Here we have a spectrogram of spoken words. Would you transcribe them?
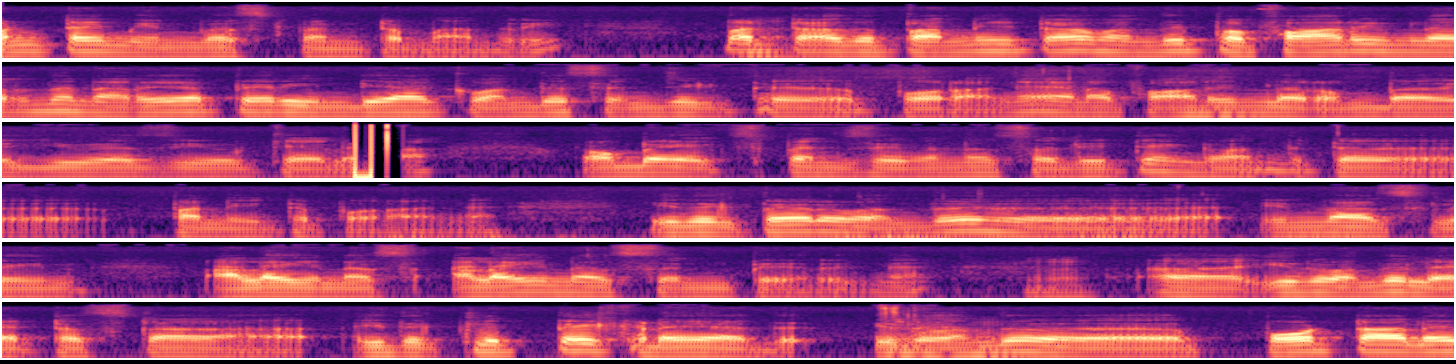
ஒன் டைம் இன்வெஸ்ட்மெண்ட் மாதிரி. பட் அது பண்ணிட்டா வந்து இப்போ ஃபாரின்ல இருந்து நிறைய பேர் இந்தியாவுக்கு வந்து செஞ்சுக்கிட்டு போகிறாங்க ஏன்னா ஃபாரின்ல ரொம்ப யூஎஸ் யூகேலாம் ரொம்ப எக்ஸ்பென்சிவ்னு சொல்லிட்டு இங்கே வந்துட்டு பண்ணிட்டு போகிறாங்க இதுக்கு பேர் வந்து இன்வாஸ்லின் அலைனஸ் அலைனஸ்ன்னு பேருங்க. இது வந்து லேட்டஸ்ட்டாக இது கிளிப்பே கிடையாது. இது வந்து போட்டாலே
